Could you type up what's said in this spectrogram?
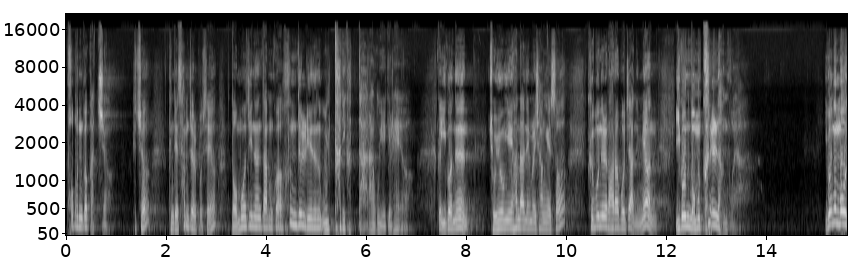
퍼부는 것 같죠. 그렇죠? 근데 3절 보세요. 넘어지는 담과 흔들리는 울타리 같다라고 얘기를 해요. 그러니까 이거는 조용히 하나님을 향해서 그분을 바라보지 않으면 이건 너무 큰일 난 거야. 이거는 뭐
